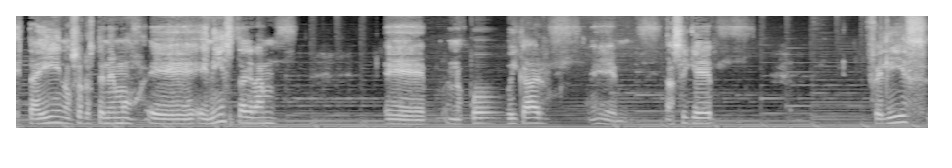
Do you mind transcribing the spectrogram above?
está ahí. Nosotros tenemos eh, en Instagram, nos puedo ubicar. así que feliz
